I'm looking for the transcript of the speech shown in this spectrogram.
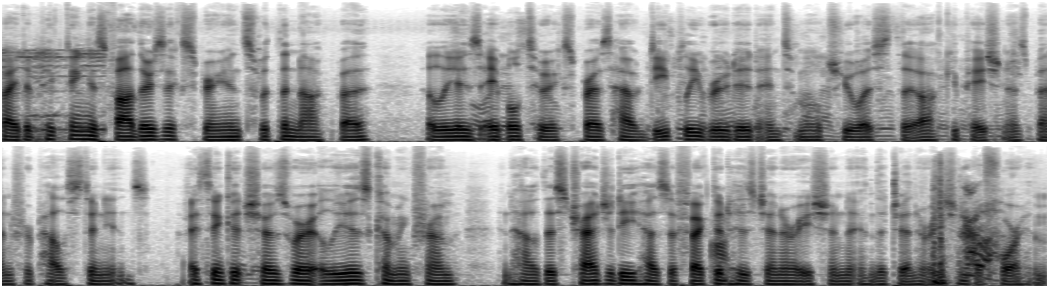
By depicting his father's experience with the Nakba, Elia is able to express how deeply rooted and tumultuous the occupation has been for Palestinians. I think it shows where Elia is coming from and how this tragedy has affected his generation and the generation before him.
